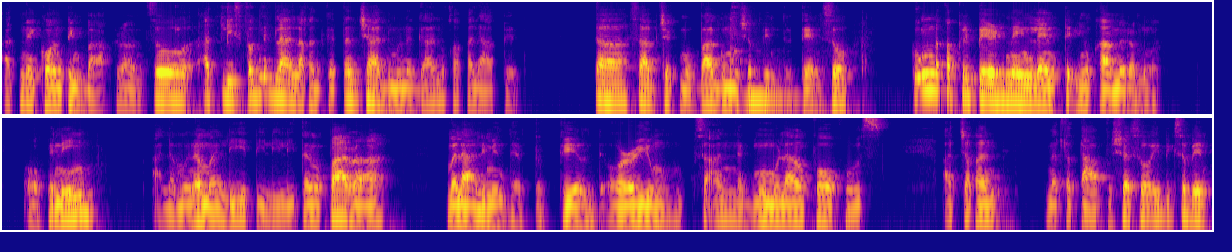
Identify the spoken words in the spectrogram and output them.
at may konting background. So, at least pag naglalakad ka, tansyado mo na gaano ka kalapit sa subject mo bago mo siya pindutin. So, kung nakaprepare na yung lente, yung camera mo, opening, alam mo na maliit, ililitan mo para malalim yung depth of field or yung saan nagmumula ang focus at saka natatapos siya. So, ibig sabihin,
